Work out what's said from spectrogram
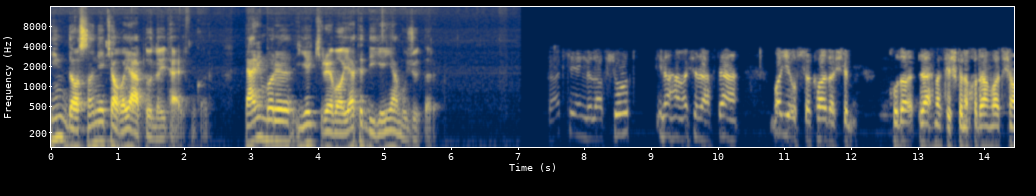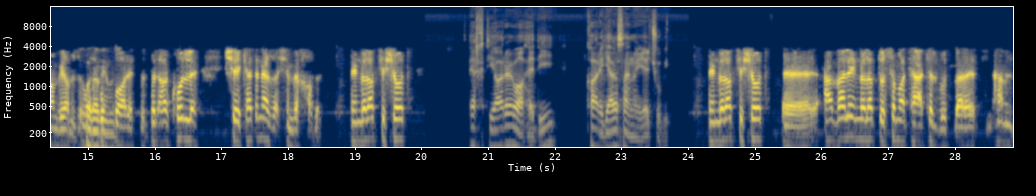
این داستانیه که آقای عبداللهی تعریف می‌کنه. در این باره یک روایت دیگه ای هم وجود داره. بعد که انقلاب شد اینا همش رفتن. ما یه استکار داشتیم. خدا رحمتش کنه خدا هم شام بیاموزه. خدا بیاموزه. کل شرکت نذاشتیم بخوابه. انقلاب که شد اختیار واحدی کارگر صنایع چوبی. انقلاب که شد؟ اول انقلاب دو سه ماه تعطل بود برای همین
